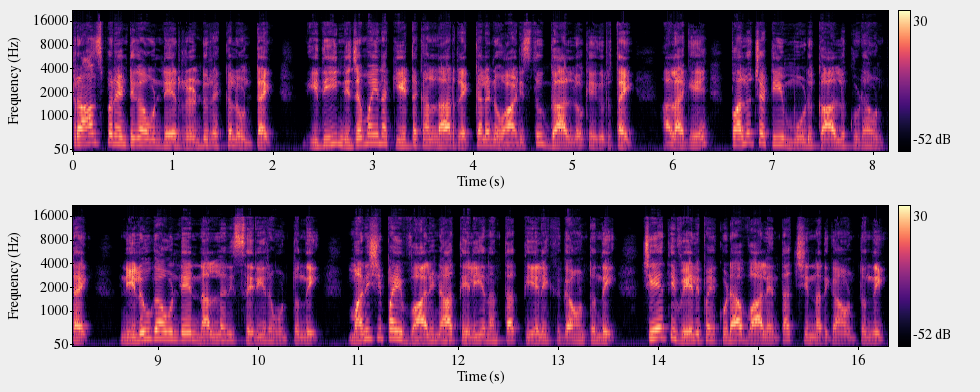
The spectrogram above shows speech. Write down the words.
ట్రాన్స్పరెంట్గా ఉండే రెండు రెక్కలు ఉంటాయి. ఇది నిజమైన కీటకంలా రెక్కలను ఆడిస్తూ గాల్లోకి ఎగురుతాయి. అలాగే పలుచటి మూడు కాళ్ళు కూడా ఉంటాయి. నిలువుగా ఉండే నల్లని శరీరం ఉంటుంది. మనిషిపై వాలినా తెలియనంత తేలికగా ఉంటుంది. చేతి వేలిపై కూడా వాలెంత చిన్నదిగా ఉంటుంది.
